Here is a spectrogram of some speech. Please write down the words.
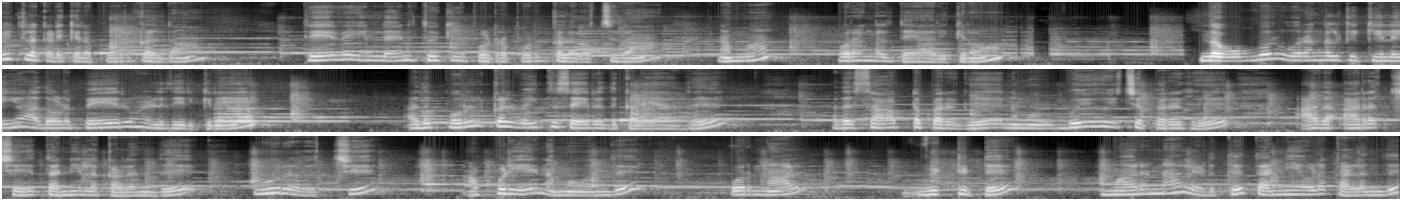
வீட்டில் கிடைக்கிற பொருட்கள் தான். தேவையில்லைன்னு தூக்கி போடுற பொருட்களை வச்சு தான் நம்ம உரங்கள் தயாரிக்கிறோம். இந்த ஒவ்வொரு உரங்களுக்கு கீழேயும் அதோட பேரும் எழுதியிருக்கிறேன். அது பொருட்கள் வைத்து செய்கிறது கிடையாது. அதை சாப்பிட்ட பிறகு நம்ம உபயோகித்த பிறகு அதை அரைச்சி தண்ணியில் கலந்து ஊற வச்சு அப்படியே நம்ம வந்து ஒரு நாள் விட்டுட்டு மறுநாள் எடுத்து தண்ணியோடு கலந்து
